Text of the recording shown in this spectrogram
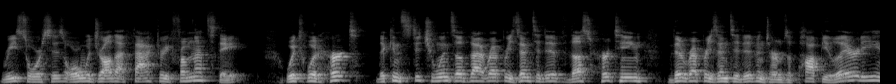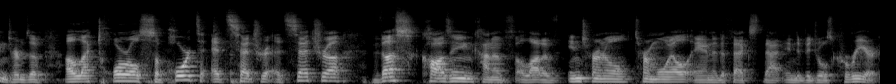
resources or withdraw that factory from that state which would hurt the constituents of that representative, thus hurting their representative in terms of popularity, in terms of electoral support, etc., etc., thus causing kind of a lot of internal turmoil and it affects that individual's career.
